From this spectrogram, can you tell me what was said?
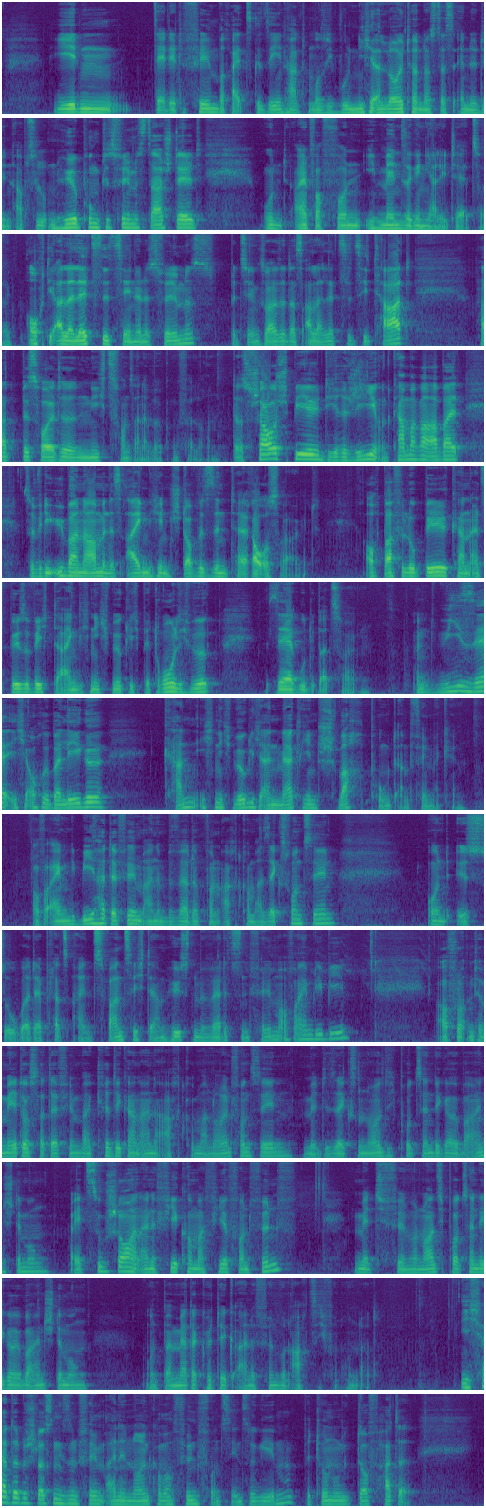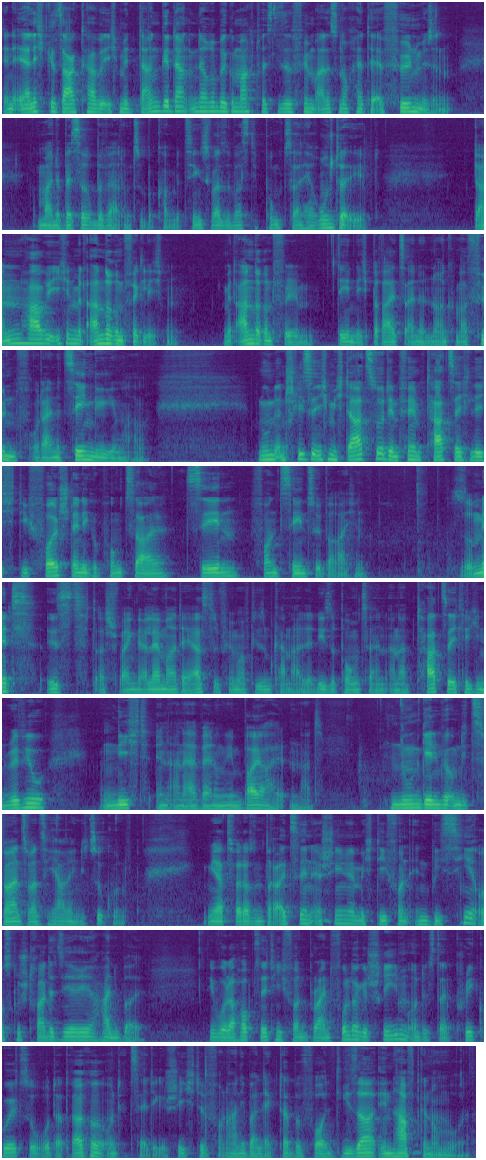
Jeden, der den Film bereits gesehen hat, muss ich wohl nicht erläutern, dass das Ende den absoluten Höhepunkt des Filmes darstellt und einfach von immenser Genialität zeugt. Auch die allerletzte Szene des Filmes, beziehungsweise das allerletzte Zitat, hat bis heute nichts von seiner Wirkung verloren. Das Schauspiel, die Regie und Kameraarbeit sowie die Übernahme des eigentlichen Stoffes sind herausragend. Auch Buffalo Bill kann als Bösewicht, der eigentlich nicht wirklich bedrohlich wirkt, sehr gut überzeugen. Und wie sehr ich auch überlege, kann ich nicht wirklich einen merklichen Schwachpunkt am Film erkennen. Auf IMDb hat der Film eine Bewertung von 8,6 von 10 und ist sogar der Platz 21 der am höchsten bewertetsten Filme auf IMDb. Auf Rotten Tomatoes hat der Film bei Kritikern eine 8,9 von 10 mit 96%iger Übereinstimmung, bei Zuschauern eine 4,4 von 5 mit 95%iger Übereinstimmung und bei Metacritic eine 85 von 100. Ich hatte beschlossen, diesem Film eine 9,5 von 10 zu geben. Betonung liegt auf hatte. Denn ehrlich gesagt habe ich mir dann Gedanken darüber gemacht, was dieser Film alles noch hätte erfüllen müssen, um eine bessere Bewertung zu bekommen, beziehungsweise was die Punktzahl herunterhebt. Dann habe ich ihn mit anderen verglichen, mit anderen Filmen, denen ich bereits eine 9,5 oder eine 10 gegeben habe. Nun entschließe ich mich dazu, dem Film tatsächlich die vollständige Punktzahl 10 von 10 zu überreichen. Somit ist Das Schweigen der Lämmer der erste Film auf diesem Kanal, der diese Punktzahl in einer tatsächlichen Review nicht in einer Erwähnung nebenbei erhalten hat. Nun gehen wir um die 22 Jahre in die Zukunft. Im Jahr 2013 erschien nämlich die von NBC ausgestrahlte Serie Hannibal. Sie wurde hauptsächlich von Brian Fuller geschrieben und ist ein Prequel zu Roter Drache und erzählt die Geschichte von Hannibal Lecter, bevor dieser in Haft genommen wurde.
